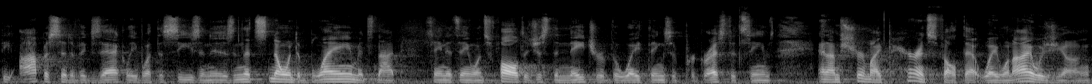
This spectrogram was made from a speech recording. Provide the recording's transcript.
the opposite of exactly what the season is. And that's no one to blame. It's not saying it's anyone's fault. It's just the nature of the way things have progressed, it seems. And I'm sure my parents felt that way when I was young.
